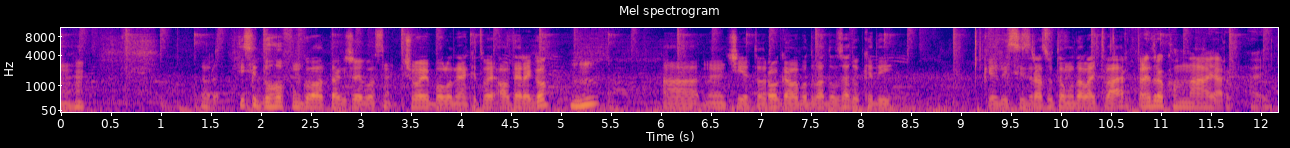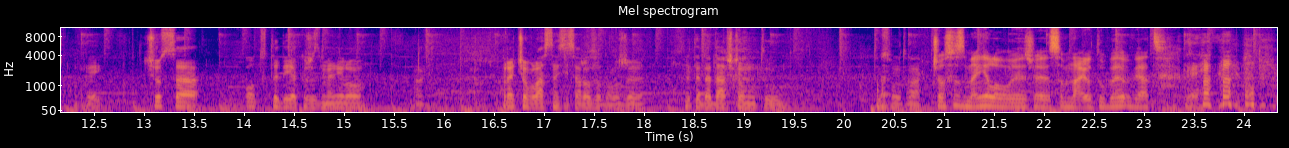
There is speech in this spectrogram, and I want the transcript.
Mhm. Dobre, ty si dlho fungoval tak, že vlastne čo je bolo nejaké tvoje alter ego Mhm. a neviem, či je to rok alebo dva dozadu, kedy, kedy si zrazu tomu dal aj tvár. Pred rokom na jar, hej. Okay. Čo sa odvtedy akože zmenilo a prečo vlastne si sa rozhodol, že, že teda dáš tomu tú, tú svoju tvár? Čo sa zmenilo je, že som na YouTube viac, Okay.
